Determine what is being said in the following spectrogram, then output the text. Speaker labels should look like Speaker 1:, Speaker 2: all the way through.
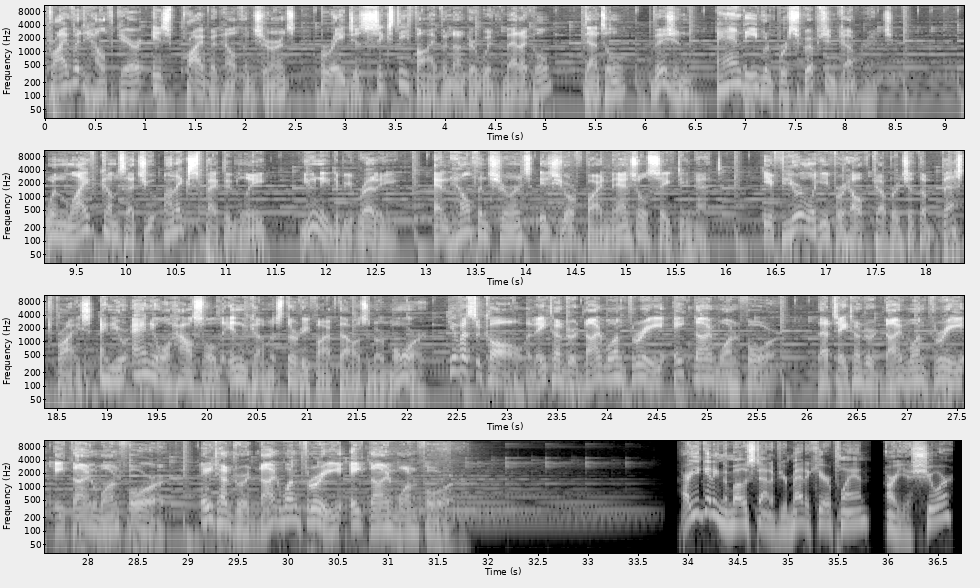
Speaker 1: Private healthcare is private health insurance for ages 65 and under with medical, dental, vision, and even prescription coverage. When life comes at you unexpectedly, you need to be ready, and health insurance is your financial safety net. If you're looking for health coverage at the best price and your annual household income is 35000 or more, give us a call at 800 913 8914. That's 800 913 8914. 800 913 8914.
Speaker 2: Are you getting the most out of your Medicare plan? Are you sure?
